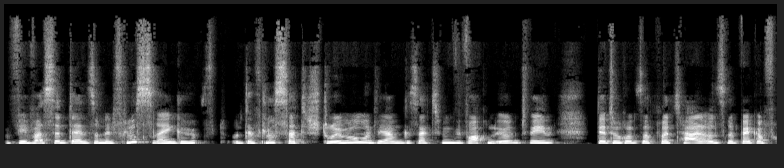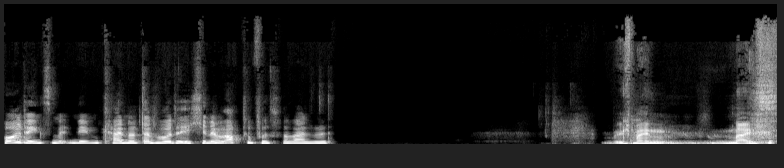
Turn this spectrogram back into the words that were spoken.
wir was sind da in so einen Fluss reingehüpft und der Fluss hatte Strömung und wir haben gesagt, hm, wir brauchen irgendwen, der durch unser Portal unsere Back of Holdings mitnehmen kann und dann wurde ich in einen Oktopus verwandelt. Ich meine, nice.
